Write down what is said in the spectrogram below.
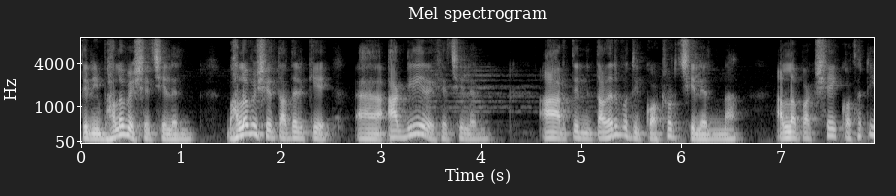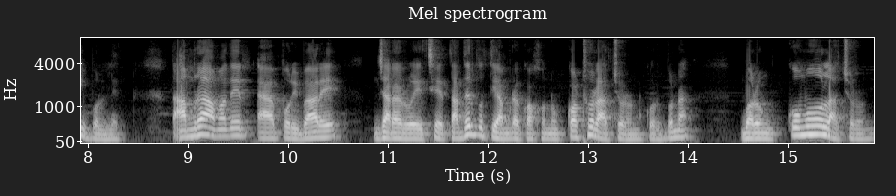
তিনি ভালোবেসেছিলেন, ভালোবেসে তাদেরকে আগলিয়ে রেখেছিলেন। আর তিনি তাদের প্রতি কঠোর ছিলেন না। আল্লাহ পাক সেই কথাটি বললেন। আমরা আমাদের পরিবারে যারা রয়েছে, তাদের প্রতি আমরা কখনো কঠোর আচরণ করব না, বরং কোমল আচরণ,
